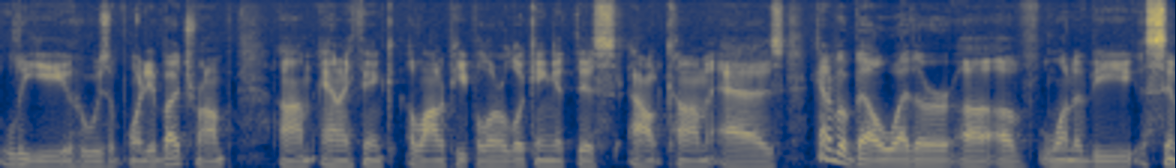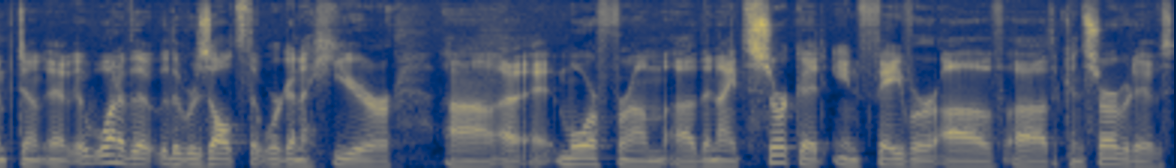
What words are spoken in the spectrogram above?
Lee, who was appointed by Trump. Um, and I think a lot of people are looking at this outcome as kind of a bellwether uh, of one of the symptoms, uh, one of the, the results that we're going to hear uh, uh, more from uh, the Ninth Circuit in favor of uh, the conservatives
